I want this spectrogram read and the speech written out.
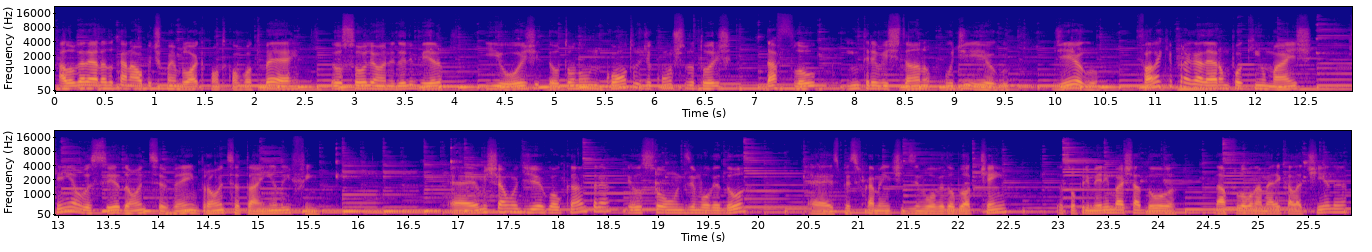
Alô galera do canal bitcoinblog.com.br, eu sou o Leônido Oliveira e hoje eu estou num encontro de construtores da Flow entrevistando o Diego. Diego, fala aqui pra galera um pouquinho mais quem é você, de onde você vem, para onde você está indo, enfim. É, eu me chamo Diego Alcântara, eu sou um desenvolvedor, é, especificamente desenvolvedor blockchain. Eu sou o primeiro embaixador da Flow na América Latina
